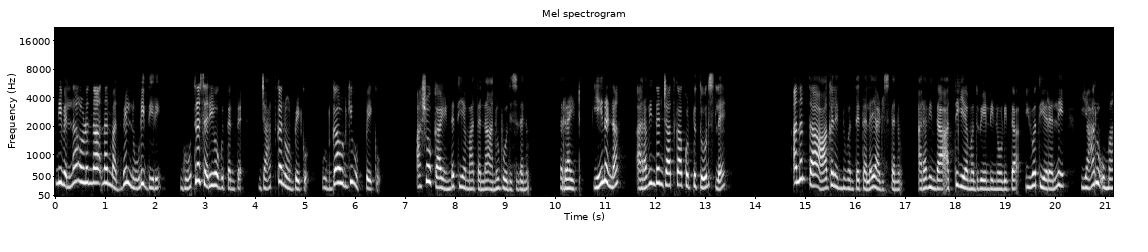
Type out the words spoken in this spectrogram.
ನೀವೆಲ್ಲ ಅವಳನ್ನ ನನ್ನ ಮದ್ವೆಲ್ ನೋಡಿದ್ದೀರಿ. ಗೋತ್ರ ಸರಿ ಹೋಗುತ್ತಂತೆ. ಜಾತಕ ನೋಡ್ಬೇಕು, ಹುಡ್ಗ ಹುಡ್ಗಿ ಒಪ್ಪಬೇಕು ಅಶೋಕ ಹೆಂಡತಿಯ ಮಾತನ್ನ ಅನುಬೋಧಿಸಿದನು. ರೈಟ್. ಏನಣ್ಣ? ಅರವಿಂದನ್ ಜಾತಕ ಕೊಟ್ಟು ತೋರಿಸ್ಲೆ? ಅನಂತ ಆಗಲೆನ್ನುವಂತೆ ತಲೆಯಾಡಿಸಿದನು. ಅರವಿಂದ ಅತ್ತಿಗೆಯ ಮದುವೆಯಲ್ಲಿ ನೋಡಿದ್ದ ಯುವತಿಯರಲ್ಲಿ ಯಾರು ಉಮಾ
